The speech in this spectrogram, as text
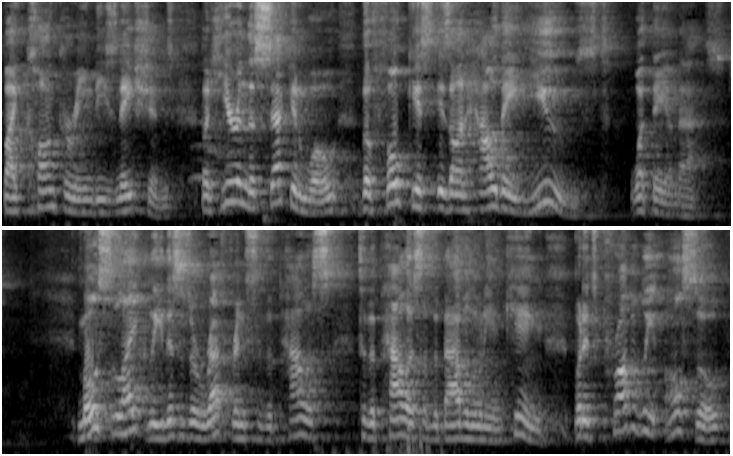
by conquering these nations. But here in the second woe, the focus is on how they used what they amassed. Most likely, this is a reference to the palace to the palace of the Babylonian king, but it's probably also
